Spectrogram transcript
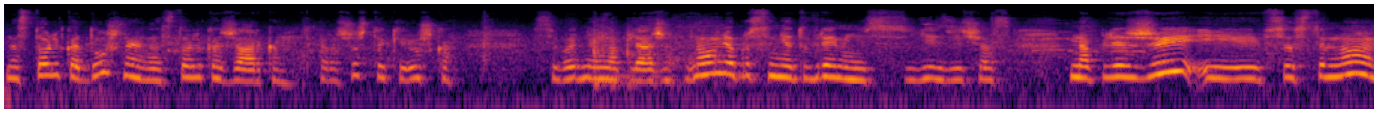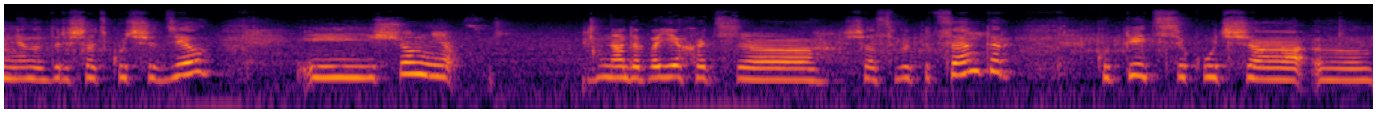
Настолько душно и настолько жарко. Хорошо, что Кирюшка сегодня на пляже. Но у меня просто нет времени ездить сейчас на пляжи и все остальное. Мне надо решать кучу дел. И еще мне надо поехать э, сейчас в эпицентр, купить кучу э,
